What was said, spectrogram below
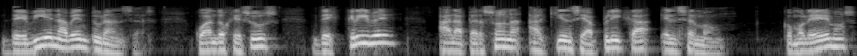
de bienaventuranzas, cuando Jesús describe a la persona a quien se aplica el sermón. Como leemos,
